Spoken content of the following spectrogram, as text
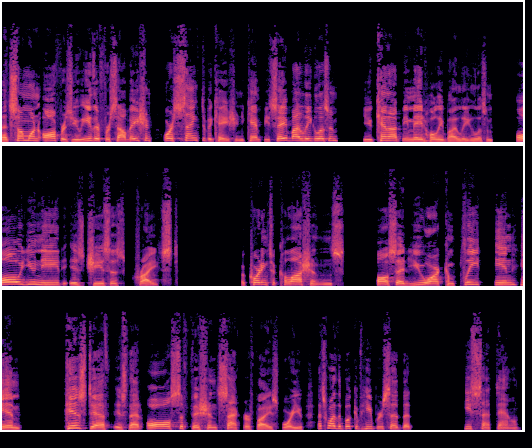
that someone offers you, either for salvation or sanctification. You can't be saved by legalism, you cannot be made holy by legalism. All you need is Jesus Christ. According to Colossians, Paul said, You are complete in him. His death is that all sufficient sacrifice for you. That's why the book of Hebrews said that he sat down.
